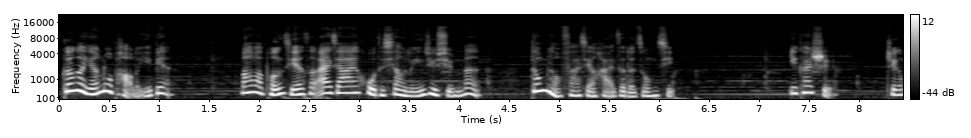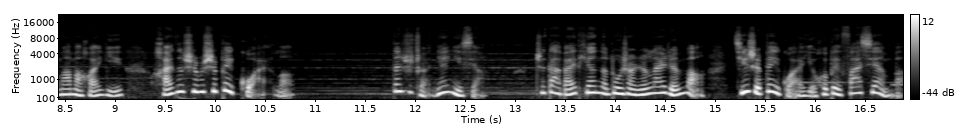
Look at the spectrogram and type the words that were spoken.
哥哥沿路跑了一遍，妈妈彭杰则挨家挨户的向邻居询问，都没有发现孩子的踪迹。一开始，这个妈妈怀疑孩子是不是被拐了，但是转念一想，这大白天的路上人来人往，即使被拐也会被发现吧。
